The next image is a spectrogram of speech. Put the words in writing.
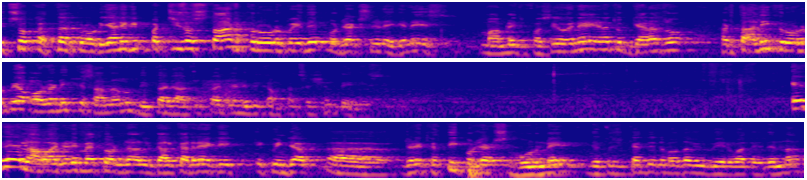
171 ਕਰੋੜ, ਯਾਨੀ ਕਿ 2567 ਕਰੋੜ ਰੁਪਏ ਦੇ ਪ੍ਰੋਜੈਕਟਸ ਜਿਹੜੇ ਹੈਗੇ ਨੇ ਇਸ ਮਾਮਲੇ 'ਚ ਫਸੇ ਹੋਏ ਨੇ। ਇਹਨਾਂ ਤੋਂ 1148 ਕਰੋੜ ਰੁਪਏ ਆਲਰੇਡੀ ਕਿਸਾਨਾਂ ਨੂੰ ਦਿੱਤਾ ਜਾ ਚੁੱਕਾ ਜਿਹੜੀ ਵੀ ਕੰਪਨਸੇਸ਼ਨ ਦੇਣੀ ਸੀ। ਇਹਦੇ ਇਲਾਵਾ ਜਿਹੜੇ ਮੈਂ ਤੁਹਾਡੇ ਨਾਲ ਗੱਲ ਕਰ ਰਿਹਾ ਕਿ 51 ਜਿਹੜੇ 31 ਪ੍ਰੋਜੈਕਟਸ ਹੋਰ ਨੇ, ਜੇ ਤੁਸੀਂ ਕਹਿੰਦੇ ਹੋ ਤਾਂ ਮੈਂ ਉਹਦਾ ਵੀ ਵੇਰਵਾ ਦੇ ਦਿੰਦਾ।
